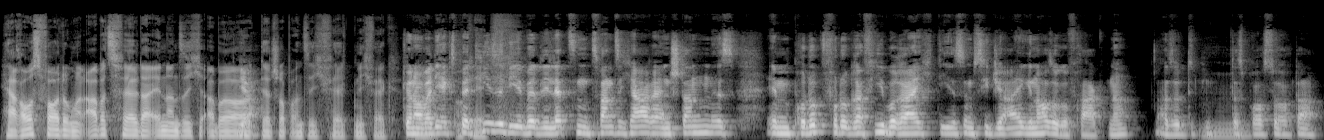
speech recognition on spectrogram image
Herausforderungen und Arbeitsfelder ändern sich, aber ja. der Job an sich fällt nicht weg. Genau, weil die Expertise, okay. die über die letzten 20 Jahre entstanden ist im Produktfotografiebereich, die ist im CGI genauso gefragt, ne? Also mhm. das brauchst du auch da.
